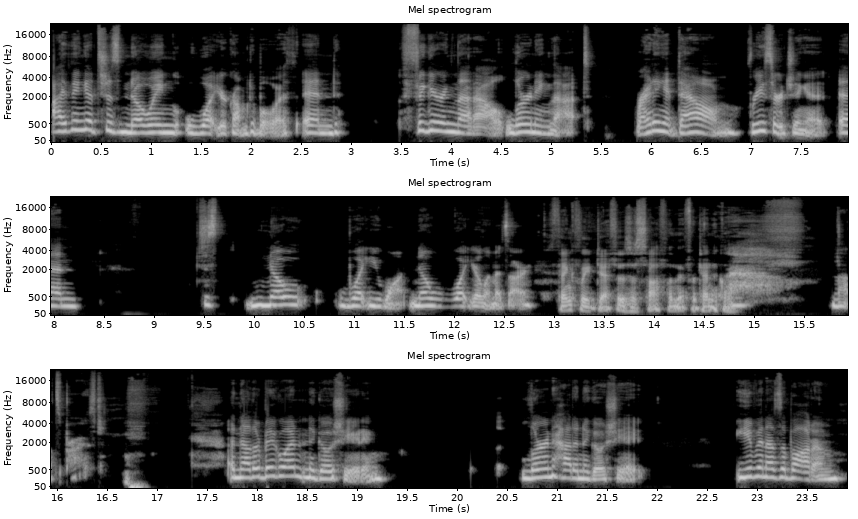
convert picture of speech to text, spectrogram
I think it's just knowing what you're comfortable with and figuring that out, learning that, writing it down, researching it, and just know what you want, know what your limits are. Thankfully, death is a soft limit for tentacle. Not surprised. Another big one negotiating. Learn how to negotiate. Even as a bottom,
